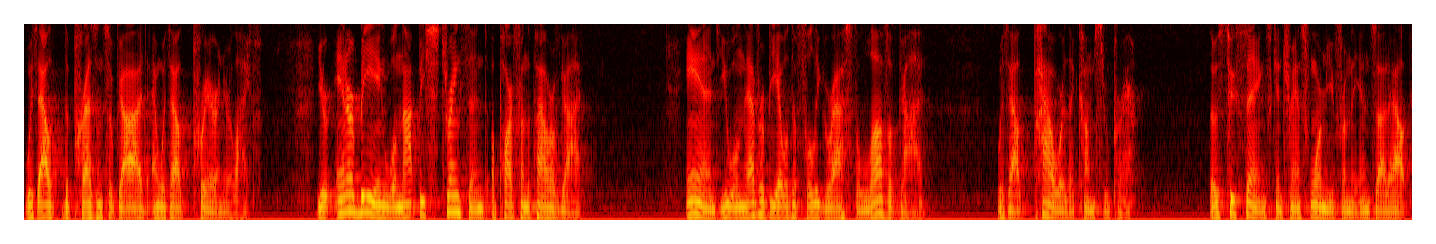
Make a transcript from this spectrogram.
without the presence of God and without prayer in your life. Your inner being will not be strengthened apart from the power of God. And you will never be able to fully grasp the love of God without power that comes through prayer. Those two things can transform you from the inside out.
